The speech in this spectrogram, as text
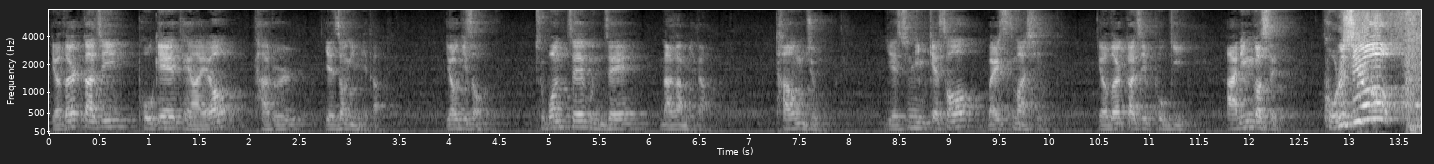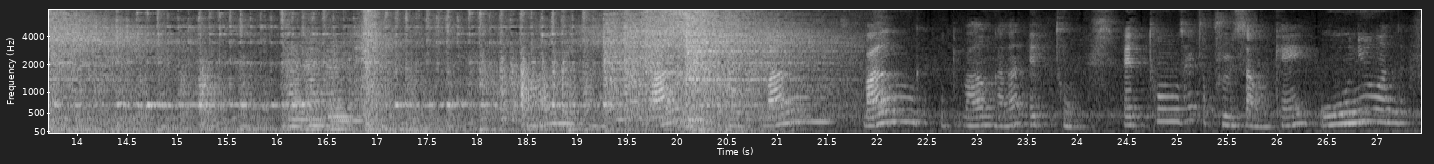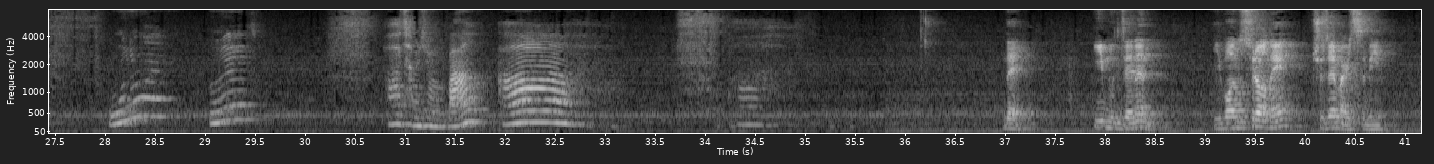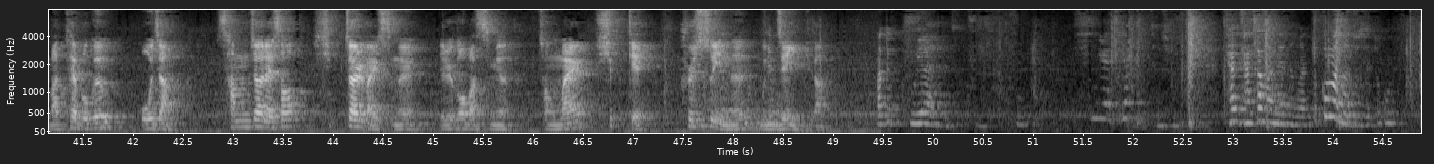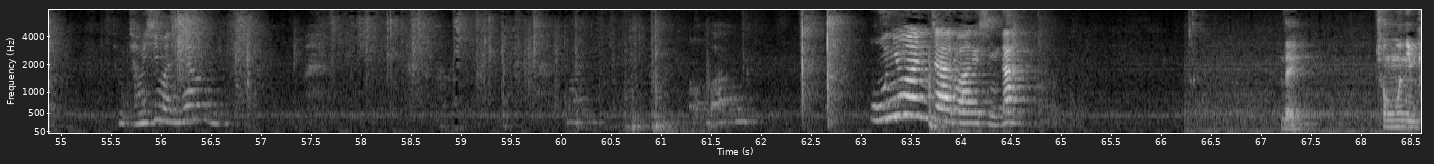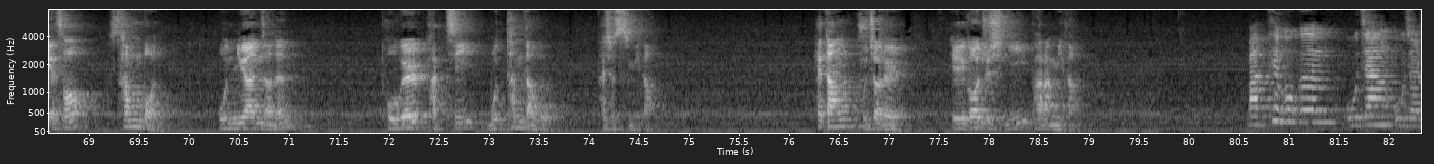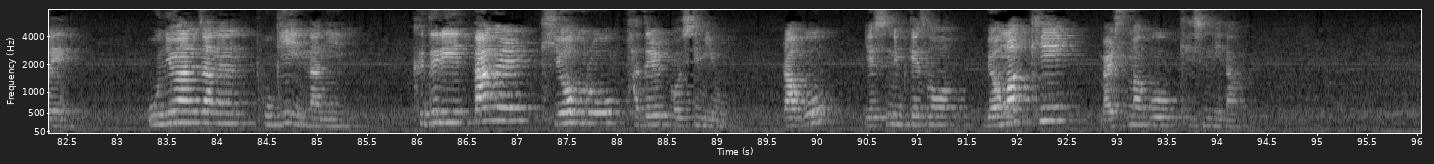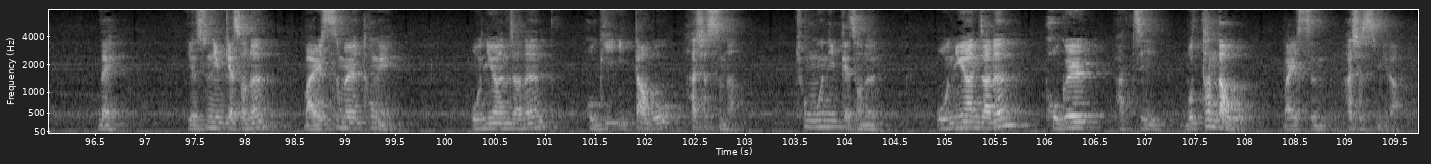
8가지 복에 대하여 다룰 예정입니다. 여기서 두 번째 문제 나갑니다. 다음 중 예수님께서 말씀하신 8가지 복이 아닌 것을 고르시오! 마음, 마음, 마음, 마음 가난 애통, 애통 살짝 불쌍, 오케이. 온유한, 온유한 의외. 아 잠시만, 마음, 아, 아, 네, 이 문제는 이번 수련회 주제 말씀인 마태복음 5장 3절에서 10절 말씀을 읽어봤으면 정말 쉽게 풀 수 있는 문제입니다. 아주 구해. 잠, 잠깐만요, 잠깐. 조금만 더 주세요, 조금. 잠, 잠시만요. 온유한 자로 하겠습니다. 네. 총무님께서 3번 온유한 자는 복을 받지 못한다고 하셨습니다. 해당 구절을 읽어주시기 바랍니다. 마태복음 5장 5절에 온유한 자는 복이 있나니 그들이 땅을 기업으로 받을 것이미요 라고 예수님께서 명확히 말씀하고 계십니다. 네. 예수님께서는 말씀을 통해 온유한 자는 복이 있다고 하셨으나 총무님께서는 온유한 자는 복을 받지 못한다고 말씀하셨습니다.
